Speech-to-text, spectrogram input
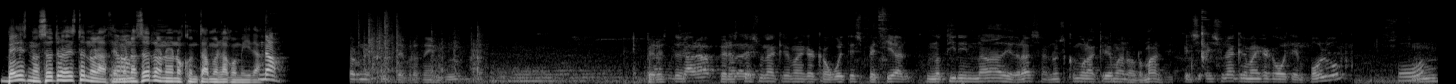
¿Ves? Nosotros esto no lo hacemos. No. Nosotros no nos contamos la comida. No. un scoop de proteína. Pero, esto, cuchara pero esta de- es una crema de cacahuete especial. No tiene nada de grasa, no es como la crema normal. Es, es una crema de cacahuete en polvo. Oh. Mm.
